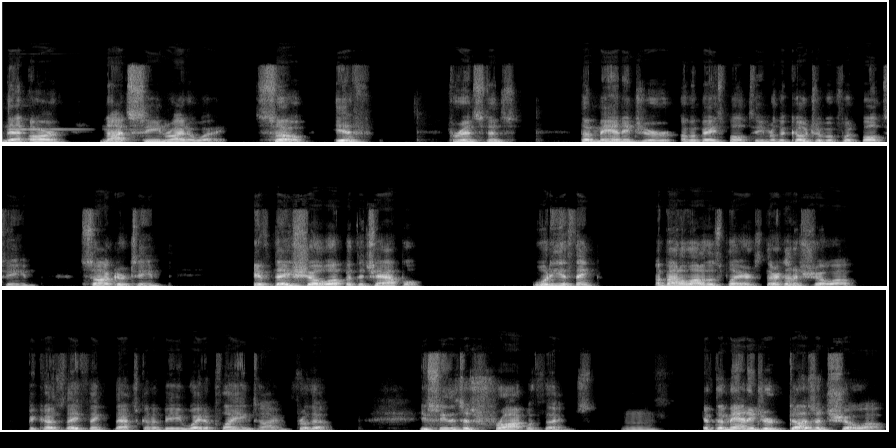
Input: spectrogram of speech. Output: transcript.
that are not seen right away. So, if, for instance, the manager of a baseball team or the coach of a football team, soccer team, if they show up at the chapel, what do you think about a lot of those players? They're going to show up because they think that's going to be way to playing time for them. You see, this is fraught with things. Mm. If the manager doesn't show up,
